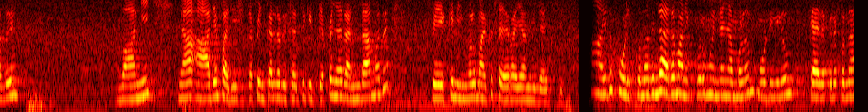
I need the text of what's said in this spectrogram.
അത് വാങ്ങി ഞാൻ ആദ്യം പരീക്ഷിച്ചപ്പോൾ എനിക്ക് നല്ല റിസൾട്ട് കിട്ടിയപ്പോൾ ഞാൻ രണ്ടാമത് പേക്ക് നിങ്ങളുമായിട്ട് ഷെയർ ചെയ്യാമെന്ന് വിചാരിച്ചു. ഇത് കുളിക്കുന്നതിന്റെ അരമണിക്കൂർ മുന്നേ നമ്മൾ മുടിയിലും സ്കാലപ്പിലൊക്കെ ഒന്ന്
